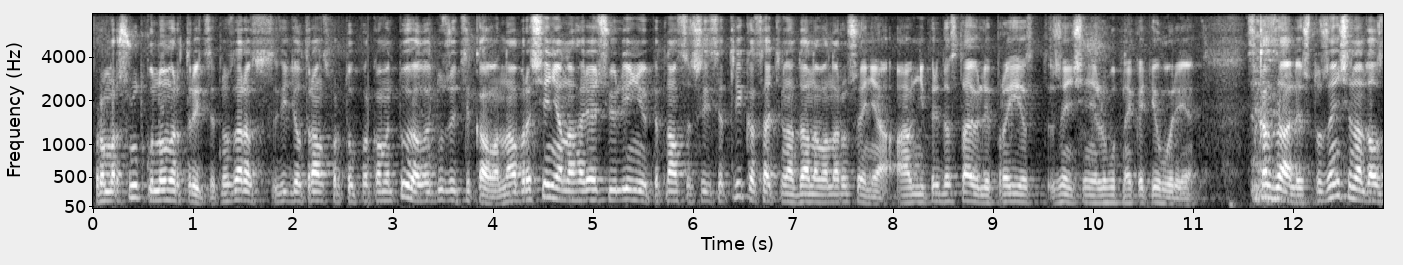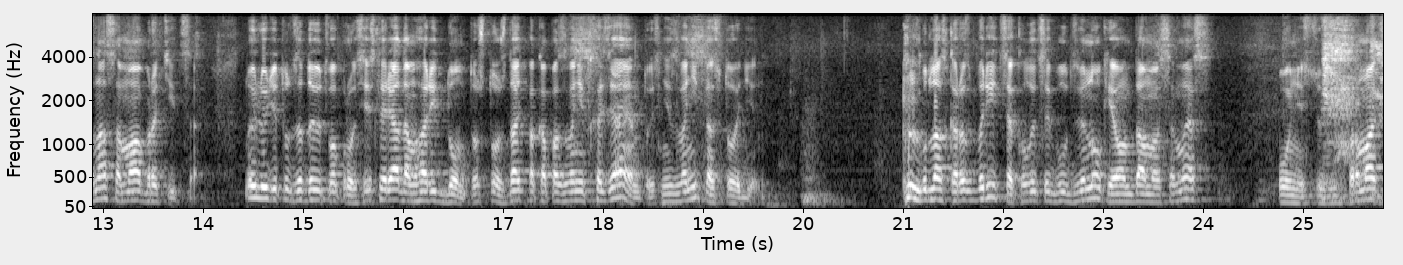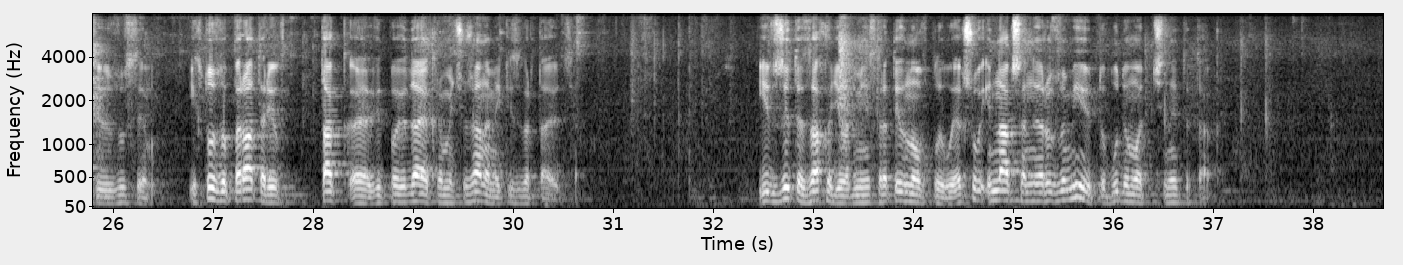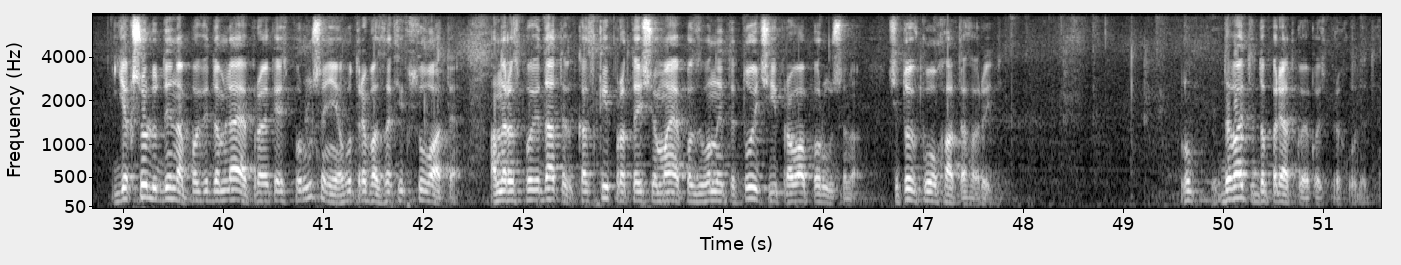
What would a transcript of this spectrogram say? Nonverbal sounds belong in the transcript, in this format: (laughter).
Про маршрутку номер 30. Ну зараз відділ транспорту прокоментує, але дуже цікаво. На обращение на горячую линию 1563 касательно данного нарушения, а не предоставили проезд женщине льготной категории, сказали, что женщина должна сама обратиться. Ну и люди тут задают вопрос, если рядом горит дом, то что, ждать пока позвонит хозяин, то есть не звонить на 101? (clears throat) Будь ласка, розберіться, коли цей був дзвінок, я вам дам смс повністю з інформацією з усім. І хто з операторів так е, відповідає кременчужанам, які звертаються. І вжити заходів адміністративного впливу. Якщо інакше не розуміють, то будемо чинити так. Якщо людина повідомляє про якесь порушення, його треба зафіксувати, а не розповідати казки про те, що має позвонити той, чиї права порушено, чи той, в кого хата горить. Ну, давайте до порядку якось приходити.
